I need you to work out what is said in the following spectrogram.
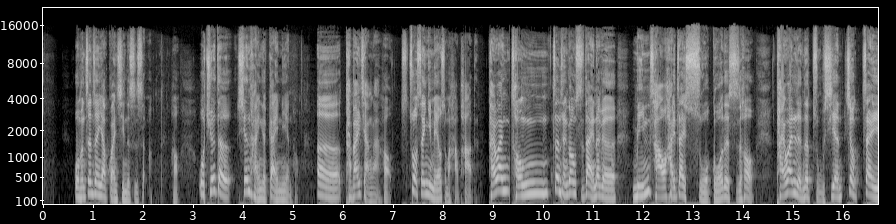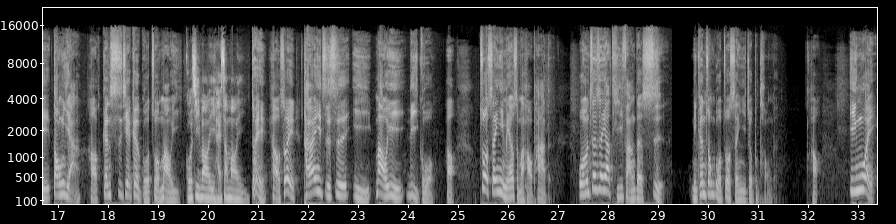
我们真正要关心的是什么？好，我觉得先谈一个概念哈。呃，坦白讲啦，好，做生意没有什么好怕的。台湾从郑成功时代那个明朝还在锁国的时候，台湾人的祖先就在东亚，好，跟世界各国做贸易，国际贸易、海上贸易。对，好，所以台湾一直是以贸易立国。好，做生意没有什么好怕的。我们真正要提防的是，你跟中国做生意就不同了。好，因为。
